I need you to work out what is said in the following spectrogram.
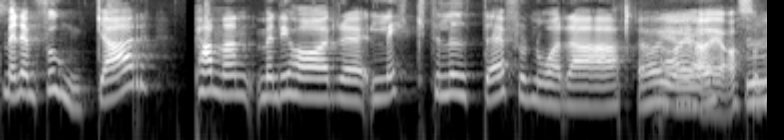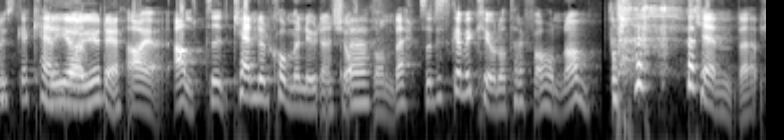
men den funkar, pannan, men det har eh, läckt lite från några... Ja, ja, ja. ja, så Mm, nu ska det Kendall... gör ju det. Ja, ja, alltid. Kendall kommer nu den 28, så det ska bli kul att träffa honom. Kendall.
